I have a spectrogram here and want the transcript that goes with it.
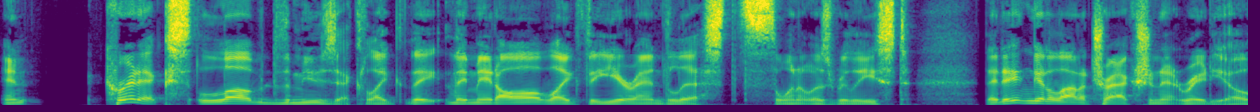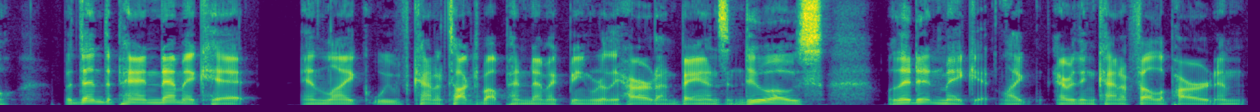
And critics loved the music. Like they they made all like the year-end lists when it was released. They didn't get a lot of traction at radio, but then the pandemic hit and like we've kind of talked about pandemic being really hard on bands and duos, well they didn't make it. Like everything kind of fell apart and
